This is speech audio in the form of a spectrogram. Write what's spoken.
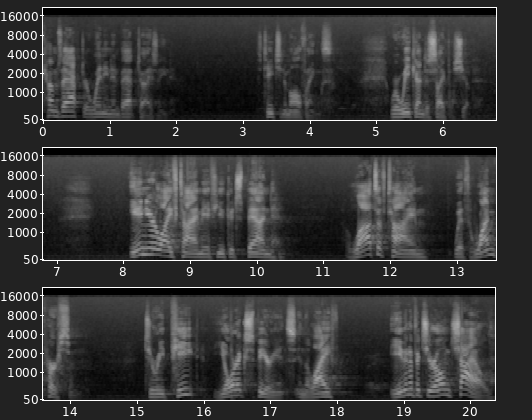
comes after winning and baptizing. It's teaching them all things. We're weak on discipleship. In your lifetime, if you could spend lots of time with one person to repeat your experience in the life even if it's your own child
